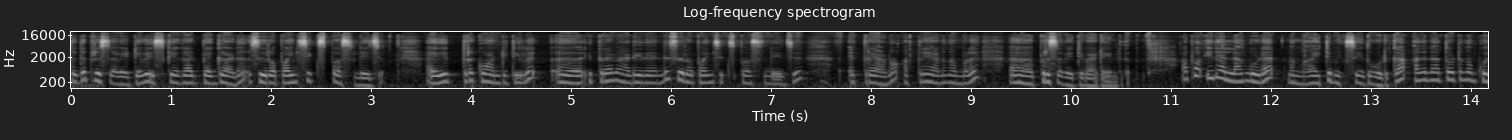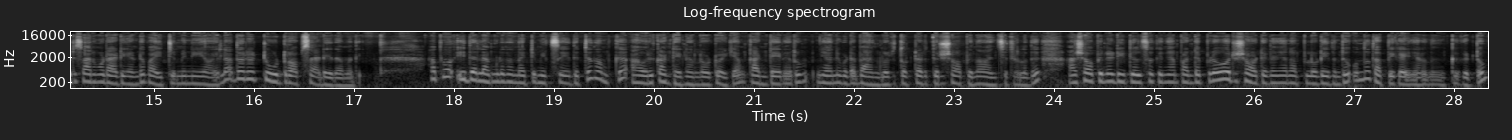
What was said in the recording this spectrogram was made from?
അടുത്തത് പ്രിസർവേറ്റീവ് ഇസ്കെ ഗാർഡ് പെഗ് ആണ് സീറോ പോയിന്റ് സിക്സ് പെർസെന്റേജ്. അതായത് ഇത്ര ക്വാണ്ടിറ്റിയിൽ ഇത്രയും ആഡ് ചെയ്തതിന്റെ സീറോ പോയിന്റ് സിക്സ് പെർസെന്റേജ് എത്രയാണോ അത്രയാണ് നമ്മൾ പ്രിസർവേറ്റീവ് ആഡ് ചെയ്യേണ്ടത്. അപ്പോൾ ഇതെല്ലാം കൂടെ നന്നായിട്ട് മിക്സ് ചെയ്ത് കൊടുക്കുക. അതിനകത്തോട്ട് നമുക്കൊരു സാധനം കൂടെ ആഡ് ചെയ്യേണ്ടത് വൈറ്റമിൻ ഇ ഓയിൽ അതൊരു ടു ഡ്രോപ്സ് ആഡ് ചെയ്താൽ മതി. അപ്പോൾ ഇതെല്ലാം കൂടെ നന്നായിട്ട് മിക്സ് ചെയ്തിട്ട് നമുക്ക് ആ ഒരു കണ്ടെയ്നറിലോട്ട് ഒഴിക്കാം. കണ്ടെയ്നറും ഞാനിവിടെ ബാംഗ്ലൂർ തൊട്ടടുത്തൊരു ഷോപ്പിൽ നിന്ന് വാങ്ങിച്ചിട്ടുള്ളത്. ആ ഷോപ്പിന്റെ ഡീറ്റെയിൽസൊക്കെ ഞാൻ പണ്ടെപ്പോഴും ഒരു ഷോർട്ടിൽ ഞാൻ അപ്ലോഡ് ചെയ്തിട്ടുണ്ട്. ഒന്ന് തപ്പിക്കഴിഞ്ഞാൽ നിങ്ങൾക്ക് കിട്ടും.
